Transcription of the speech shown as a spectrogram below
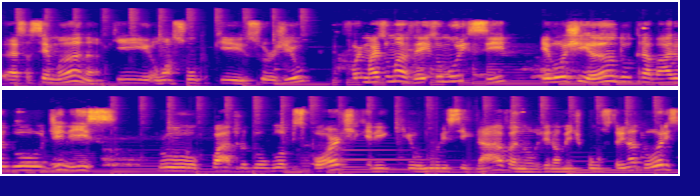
essa semana, que um assunto que surgiu foi mais uma vez o Murici elogiando o trabalho do Diniz pro quadro do Globo Esporte, que, ele, que o Murici dava no, geralmente com os treinadores.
